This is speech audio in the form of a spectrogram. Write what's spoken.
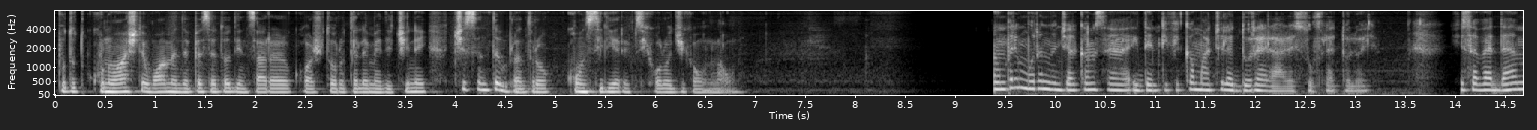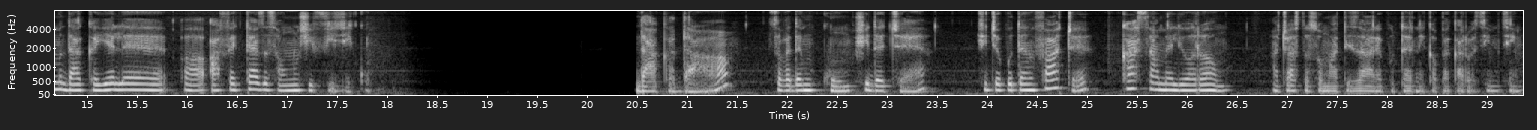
putut cunoaște oameni de peste tot din țară cu ajutorul telemedicinei. Ce se întâmplă într-o consiliere psihologică unul la unul? În primul rând încercăm să identificăm acele dureri ale sufletului și să vedem dacă ele uh, afectează sau nu și fizicul. Dacă da, să vedem cum și de ce și ce putem face ca să ameliorăm această somatizare puternică pe care o simțim.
